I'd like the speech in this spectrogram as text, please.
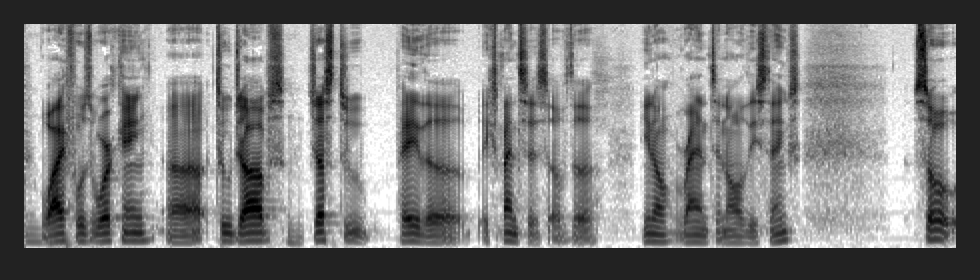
Mm. Wife was working uh, two jobs Mhm. just to pay the expenses of the, you know, rent and all these things. So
